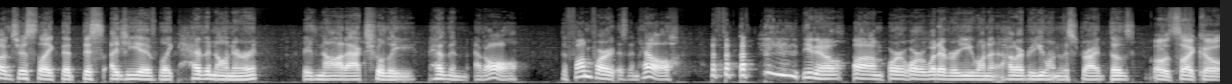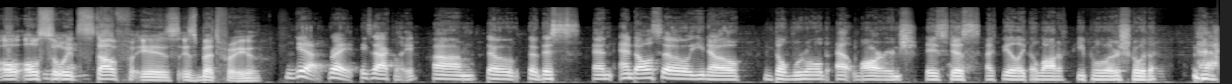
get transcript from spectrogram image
of just like that this idea of like heaven on earth is not actually heaven at all. The fun part is in hell. you know, um, or or whatever you want to, however you want to describe those. Oh, it's like uh, all, all sweet yeah. stuff is is bad for you. Yeah, right, exactly. Um, so so this and and also you know the world at large is just I feel like a lot of people are sort of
